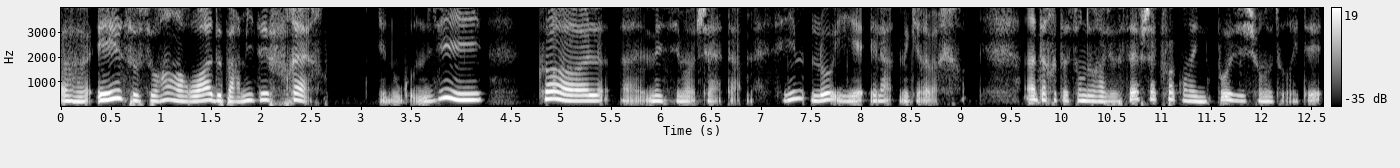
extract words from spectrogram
Euh, et ce sera un roi de parmi tes frères. Et donc on dit, Kol, euh, Masim, Lo et la Interprétation de Rav Yosef, chaque fois qu'on a une position d'autorité,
